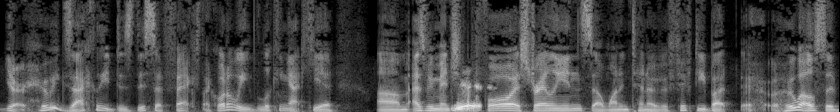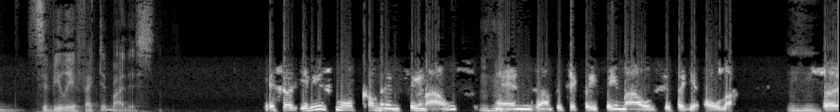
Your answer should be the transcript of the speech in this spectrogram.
you know who exactly does this affect? Like, what are we looking at here? Um, as we mentioned Yeah. before, Australians are one in ten over fifty, but uh, who else are severely affected by this? Yeah, so it is more common in females, and um, particularly females if they get older. Mhm. So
